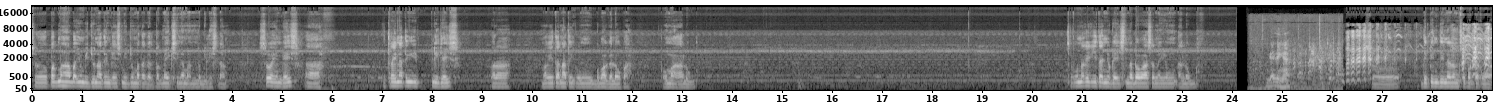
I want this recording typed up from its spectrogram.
So, pag mahaba yung video natin guys, medyo matagal. Pag maiksi naman, mabilis lang. So, ayun guys. Ah, i-try natin i-play guys para makita natin kung gumagalaw pa kung maalog so kung nakikita nyo guys nabawasan na yung alog Galing ha? so depende na lang sa pagkakuha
